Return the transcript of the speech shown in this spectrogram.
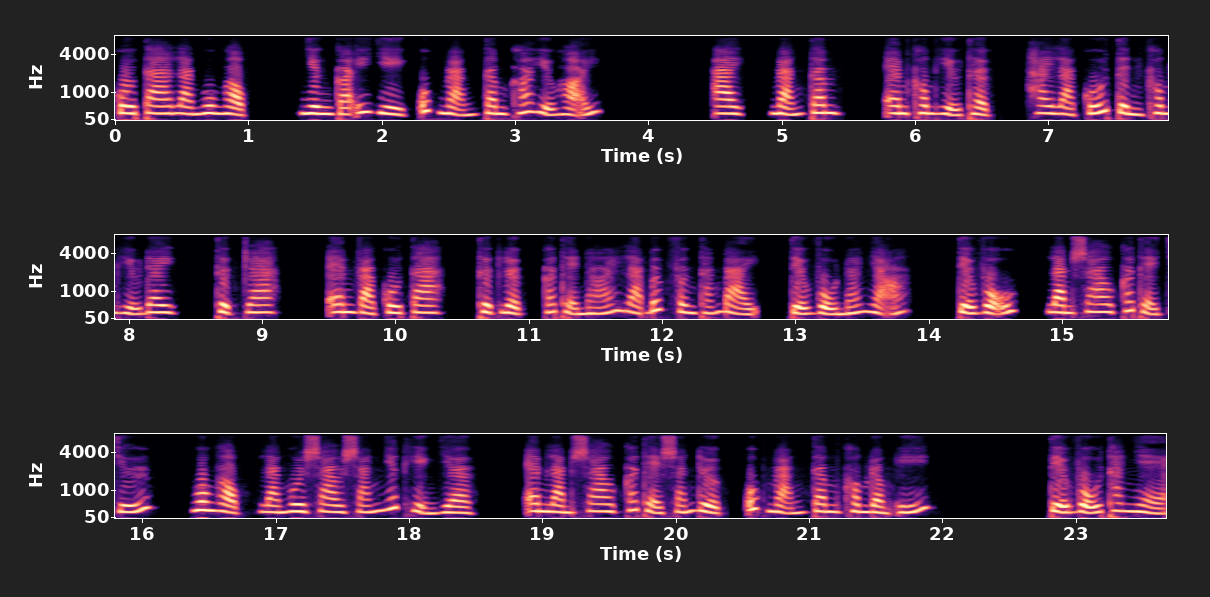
Cô ta là Ngu Ngọc, nhưng có ý gì út noãn tâm khó hiểu hỏi. Ai, noãn tâm, em không hiểu thật, hay là cố tình không hiểu đây, thực ra, em và cô ta, thực lực có thể nói là bất phân thắng bại, tiểu vũ nói nhỏ. Tiểu vũ, làm sao có thể chứ, Ngô Ngọc là ngôi sao sáng nhất hiện giờ, em làm sao có thể sánh được, út noãn tâm không đồng ý. Tiểu vũ than nhẹ,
